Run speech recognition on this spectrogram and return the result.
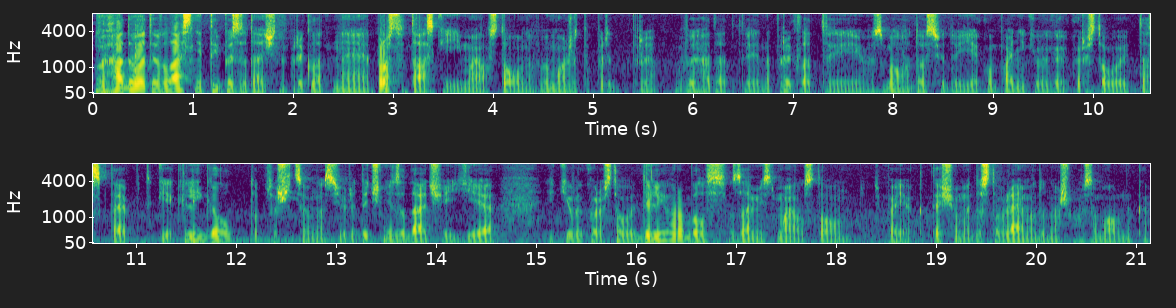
Вигадувати власні типи задач, наприклад, не просто таски і майлстоуни. Ви можете вигадати, наприклад, з мого досвіду є компанії, які використовують task type, такі як legal, тобто що це у нас юридичні задачі, є які використовують deliverables замість milestone, типу як те, що ми доставляємо до нашого замовника,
